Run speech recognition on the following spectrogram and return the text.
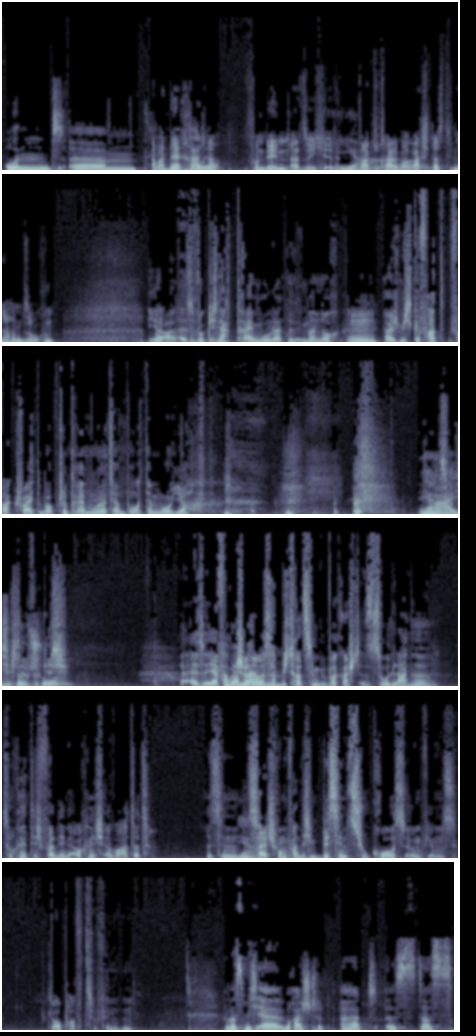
Und ähm, aber nett, oder? Von denen, also ich ja. war total überrascht, dass die nach ihm suchen. Ja, also wirklich nach drei Monaten immer noch. Mhm. Da habe ich mich gefragt, war Crichton überhaupt schon drei Monate an Bord der Moja? ja, ich glaube schon. Also ja, von mir schon, aber es hat mich trotzdem überrascht. Also, so lange suchen hätte ich von denen auch nicht erwartet. Also den ja. Zeitsprung fand ich ein bisschen zu groß irgendwie, um es glaubhaft zu finden. Was mich eher überrascht hat, ist, dass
